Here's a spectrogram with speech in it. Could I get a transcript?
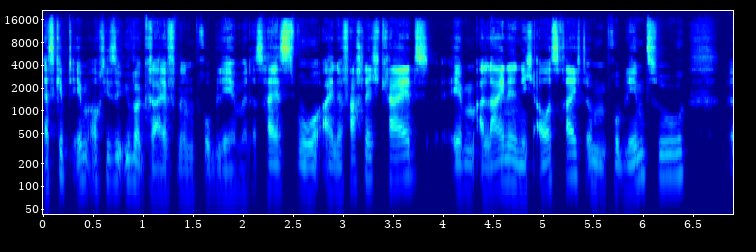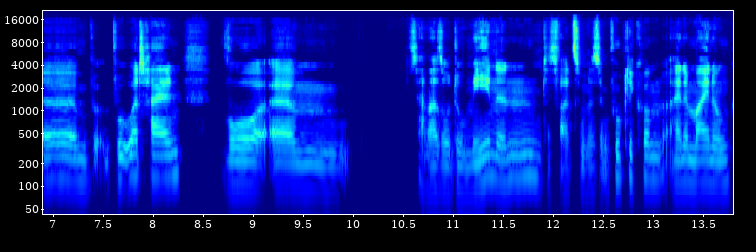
es gibt eben auch diese übergreifenden Probleme. Das heißt, wo eine Fachlichkeit eben alleine nicht ausreicht, um ein Problem zu äh, beurteilen, wo ähm, sag mal so, Domänen, das war zumindest im Publikum eine Meinung,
